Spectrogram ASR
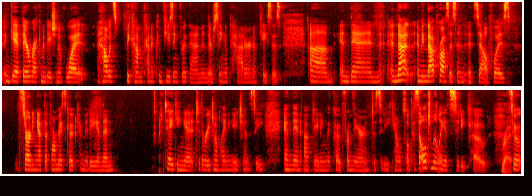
and get their recommendation of what how it's become kind of confusing for them and they're seeing a pattern of cases. Um, and then, and that, I mean, that process in itself was starting at the form based code committee and then taking it to the regional planning agency and then updating the code from there into city council because ultimately it's city code. Right. So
